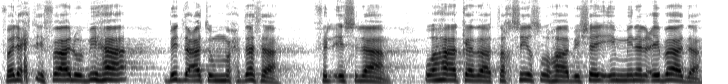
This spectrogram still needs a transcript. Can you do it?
فالاحتفال بها بدعة محدثة في الإسلام وهكذا تخصيصها بشيء من العبادة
